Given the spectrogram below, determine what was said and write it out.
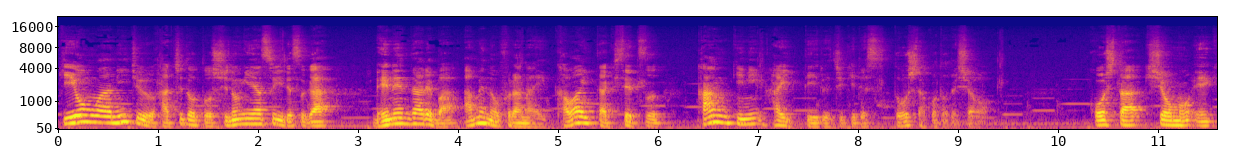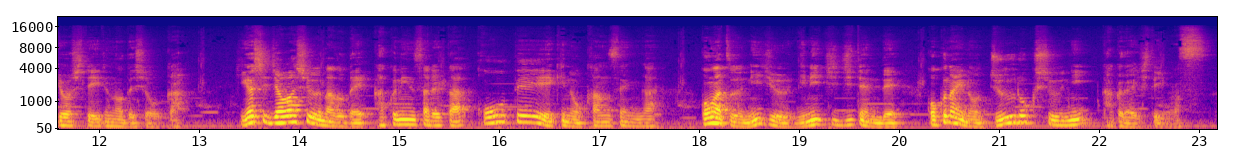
気温は28度としのぎやすいですが例年であれば雨の降らない乾いた季節寒気に入っている時期です。どうしたことでしょう？こうした気象も影響しているのでしょうか。東ジャワ州などで確認された口蹄疫の感染が5月22日時点で国内の16州に拡大しています。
